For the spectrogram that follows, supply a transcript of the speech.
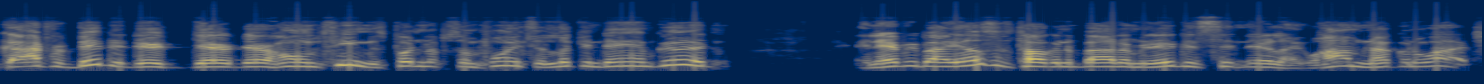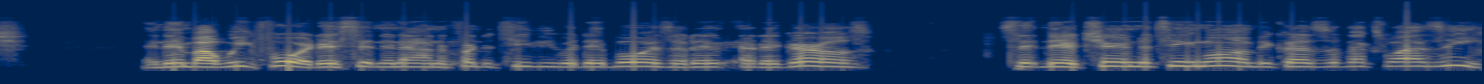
God forbid that their their their home team is putting up some points and looking damn good, and everybody else is talking about them, and they're just sitting there like, "Well, I'm not going to watch." And then by week four, they're sitting down in front of the TV with their boys or their, or their girls, sitting there cheering the team on because of X, Y, Z.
